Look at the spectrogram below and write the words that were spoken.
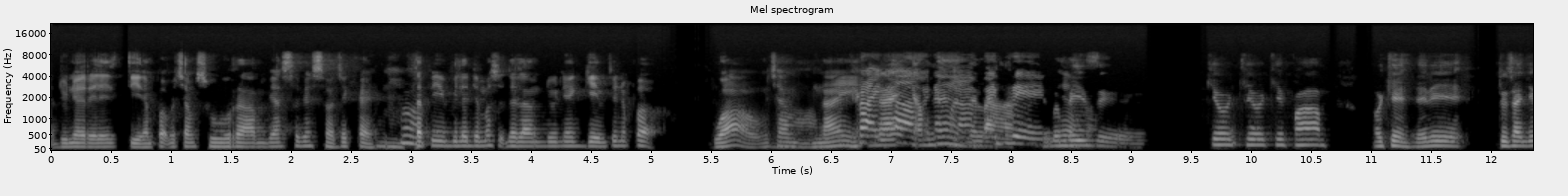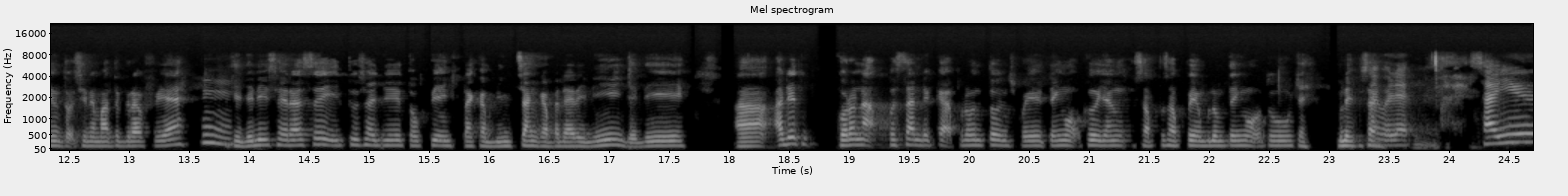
dunia realiti nampak macam suram biasa-biasa je kan. Hmm. Tapi bila dia masuk dalam dunia game tu nampak wow macam Ah, naik. Lah, mood dia lah. vibrant. Dia berbeza. Okay, okay, okay. Faham. Okay, jadi itu saja untuk sinematografi eh. Hmm. Okay, jadi saya rasa itu saja topik yang kita akan bincangkan pada hari ini. Jadi uh, ada korang nak pesan dekat penonton supaya tengok ke yang siapa-siapa yang belum tengok tu. Okay, boleh pesan. Boleh, boleh. Saya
